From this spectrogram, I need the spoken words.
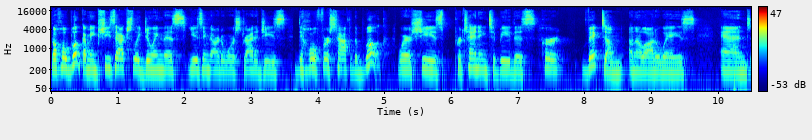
the whole book, I mean, she's actually doing this using the Art of War strategies the whole first half of the book, where she is pretending to be this her victim in a lot of ways. And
